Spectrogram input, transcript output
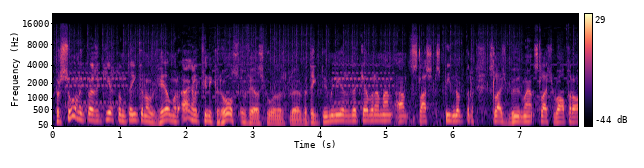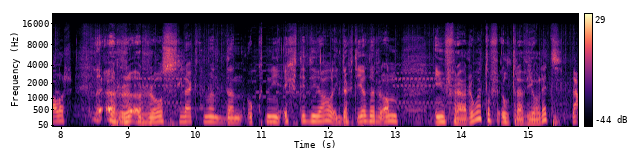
Persoonlijk was ik een keer aan het denken aan geel, maar eigenlijk vind ik roos een veel schoner kleur. Wat denkt u, meneer de cameraman, aan slash spindokter, slash buurman, slash waterhaler? Roos lijkt me dan ook niet echt ideaal. Ik dacht eerder aan infrarood of ultraviolet. Ja.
